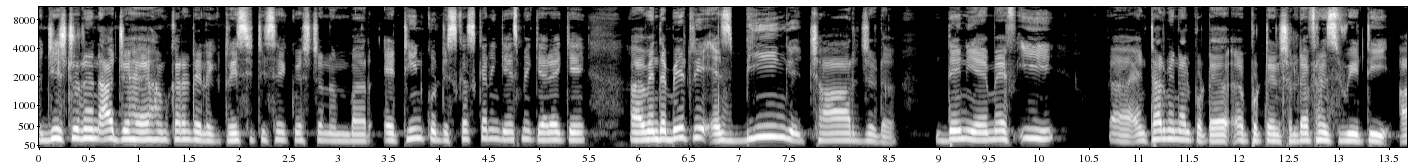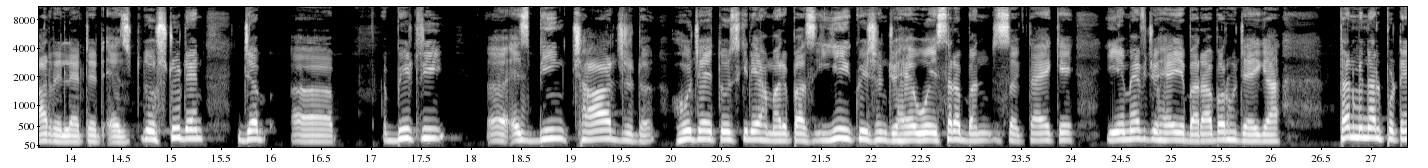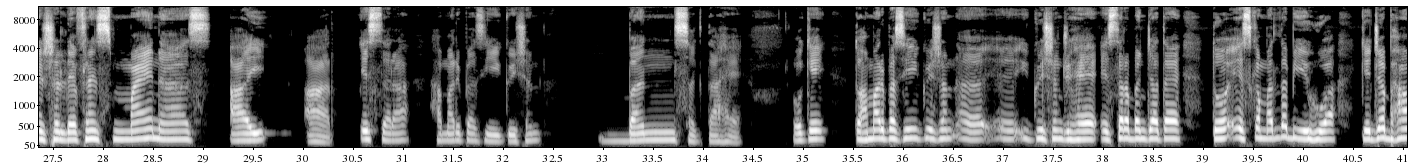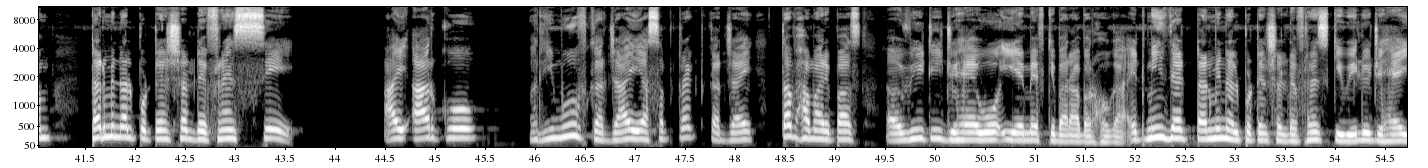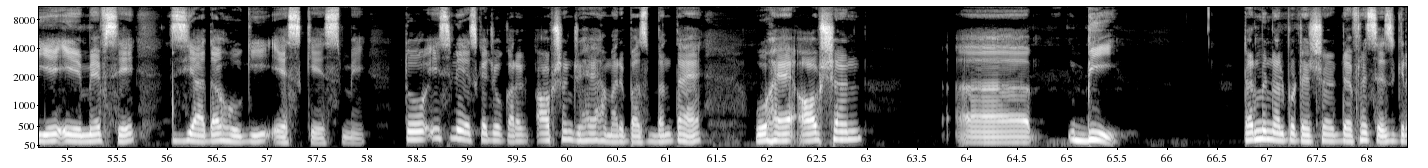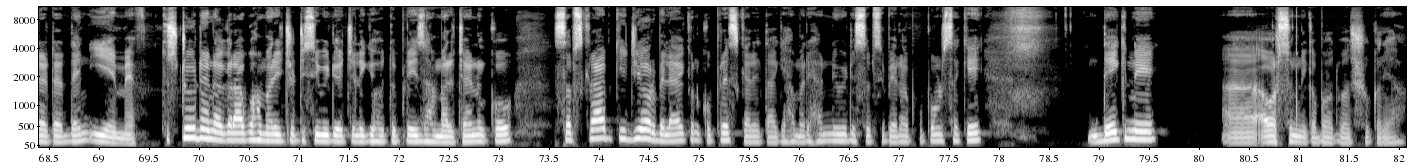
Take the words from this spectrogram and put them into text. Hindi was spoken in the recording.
जी स्टूडेंट आज जो है हम करंट इलेक्ट्रिसिटी से क्वेश्चन नंबर एटीन को डिस्कस करेंगे। इसमें कह रहे हैं कि when the battery is being charged then M F E and terminal potential difference V T are related as तो स्टूडेंट जब बैटरी इज़ बीइंग चार्जड हो जाए तो उसके लिए हमारे पास ये इक्वेशन जो है वो इस तरह बन सकता है कि ई एम एफ़ जो है ये बराबर हो जाएगा। Terminal potential difference minus I R, इस तरह हमारे पास ये इक्वेशन बन सकता है। ओके तो हमारे पास ये इक्वेशन इक्वेशन जो है, इस तरह बन जाता है। तो इसका मतलब ये हुआ कि जब हम टर्मिनल पोटेंशियल डिफरेंस से आई आर को रिमूव कर जाए या सब्ट्रैक्ट कर जाए, तब हमारे पास वी टी जो है वो ई एम एफ़ के बराबर होगा। It means that terminal potential difference की वैल्यू जो है ये ई एम एफ़ से ज़्यादा होगी इस केस में। तो इसलिए इसका जो करेक्ट ऑप्शन जो है हमारे पास बनता है, वो है option B terminal potential difference is greater than EMF तो स्टूडेंट अगर आपको हमारी छोटी सी वीडियो अच्छी लगी हो तो प्लीज़ हमारे चैनल को सब्सक्राइब कीजिए और बेल आइकन को प्रेस करें ताकि हमारी हर न्यू वीडियो सबसे पहले आपको पहुँच सके। देखने और सुनने का बहुत बहुत शुक्रिया।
